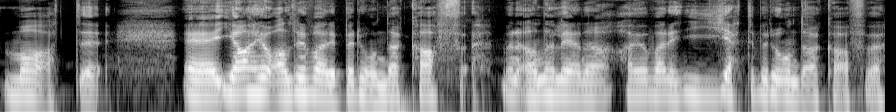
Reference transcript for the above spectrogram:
mat. Eh, Jag har ju aldrig varit beroende av kaffe, men Anna-Lena har ju varit jätteberoende av kaffe.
